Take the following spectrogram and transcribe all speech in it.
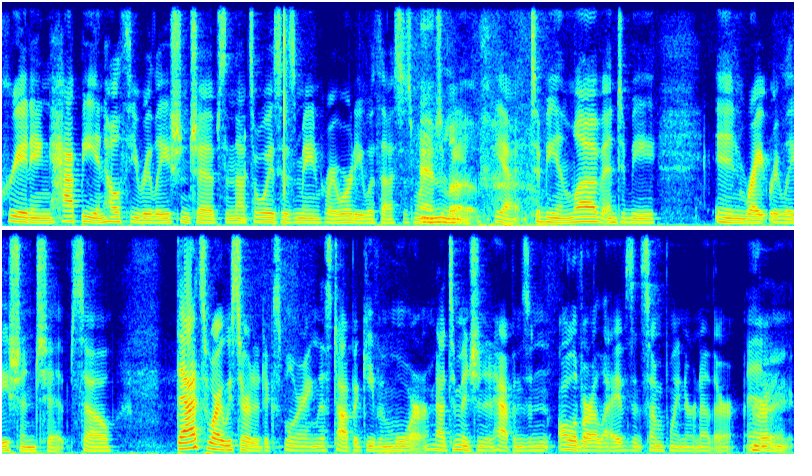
creating happy and healthy relationships and that's always his main priority with us is wanting to love. be yeah to be in love and to be in right relationship so that's why we started exploring this topic even more not to mention it happens in all of our lives at some point or another and Right.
